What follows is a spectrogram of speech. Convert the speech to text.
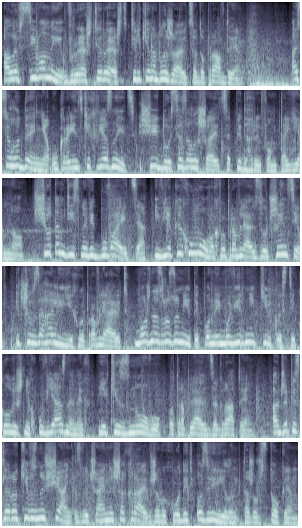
але всі вони, врешті-решт, тільки наближаються до правди. А сьогодення українських в'язниць ще й досі залишається під грифом таємно. Що там дійсно відбувається, і в яких умовах виправляють злочинців, і чи взагалі їх виправляють, можна зрозуміти по неймовірній кількості колишніх ув'язнених, які знову потрапляють за ґрати. Адже після років знущань звичайний шахрай вже виходить озвірілим та жорстоким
